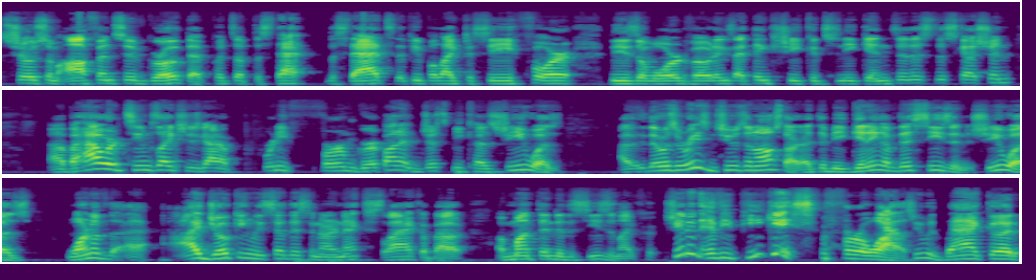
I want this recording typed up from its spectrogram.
show some offensive growth that puts up the stat the stats that people like to see for these award votings. I think she could sneak into this discussion. Uh, but Howard seems like she's got a pretty firm grip on it just because she was. Uh, there was a reason she was an all star at the beginning of this season. She was one of the. I jokingly said this in our next Slack about a month into the season. Like she had an MVP case for a while. She was that good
